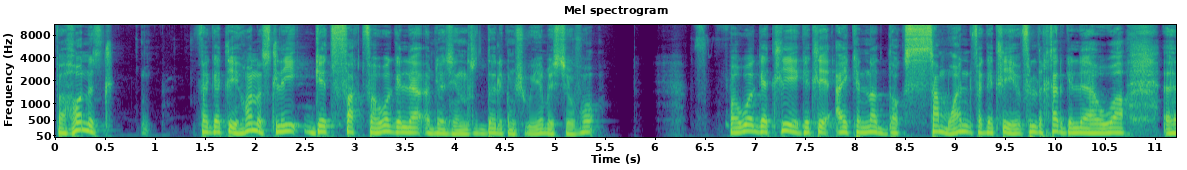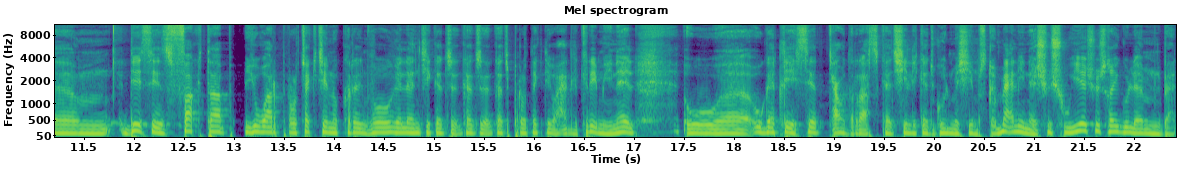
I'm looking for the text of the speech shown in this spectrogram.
ف honest فقالت لي honestly get fucked فهو قال لها بلاتي نرد لكم شوية باش تشوفوا. فهو قالت ليه قالت ليه اي كان نوت دوكس سام فقالت ليه في الآخر قال لها هو this is fucked up you are protecting فهو قال لها انت كتبروتكتي واحد ال criminal. وقالت ليه سير تعاود راسك. هادشي اللي كتقول ماشي منطقي ما علينا. شو شوية شو غيقول لها من بعد؟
